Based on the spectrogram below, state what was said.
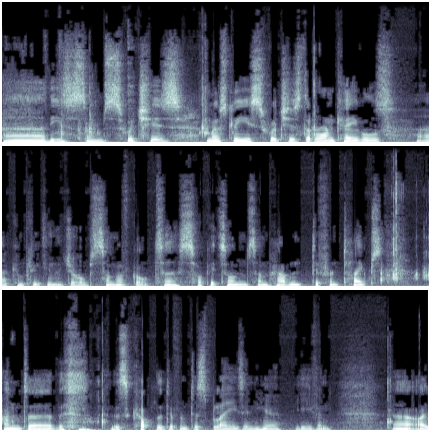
Uh, these are some switches, mostly switches that are on cables, uh, completing the job. Some have got uh, sockets on, some haven't, different types. And uh, there's, there's a couple of different displays in here even. Uh, I,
